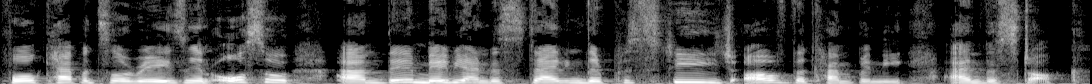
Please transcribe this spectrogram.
for capital raising, and also um, they may be understanding the prestige of the company and the stock.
